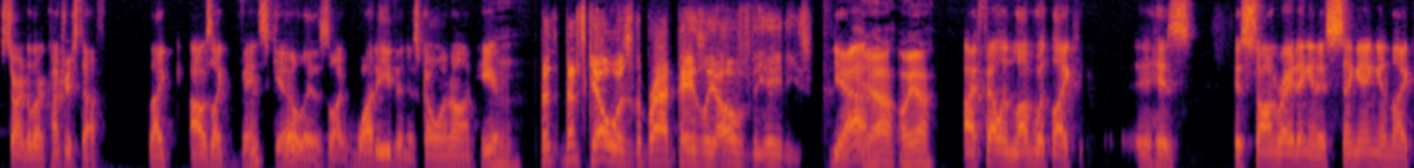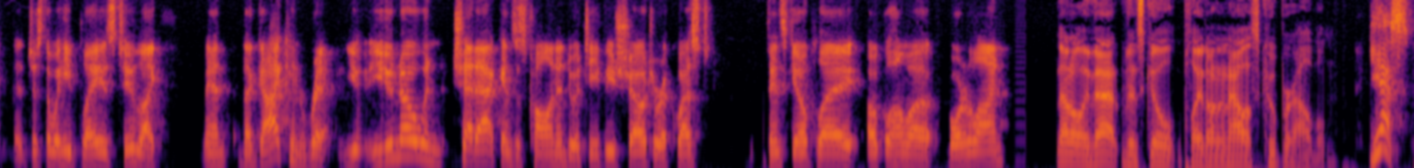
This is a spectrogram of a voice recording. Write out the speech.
starting to learn country stuff. Like I was like Vince Gill is like what even is going on here? Mm. Vince, Vince Gill was the Brad Paisley of the '80s. Yeah, Yeah. Oh yeah. I fell in love with like his his songwriting and his singing and like just the way he plays too. Like, man, the guy can rip. You you know when Chet Atkins is calling into a TV show to request Vince Gill play Oklahoma Borderline. Not only that, Vince Gill played on an Alice Cooper album. Yes,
